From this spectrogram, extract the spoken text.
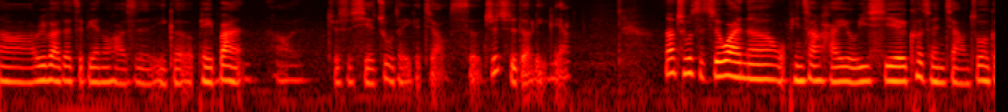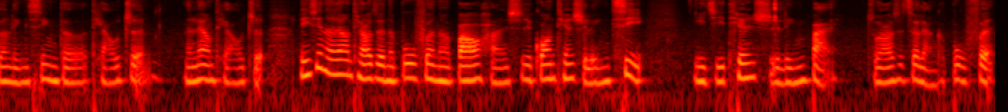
那 Riva 在这边的话是一个陪伴啊，就是协助的一个角色，支持的力量。那除此之外呢，我平常还有一些课程讲座跟灵性的调整、能量调整。灵性能量调整的部分呢，包含是光天使灵气以及天使灵摆，主要是这两个部分。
